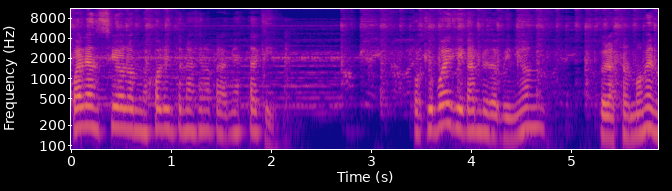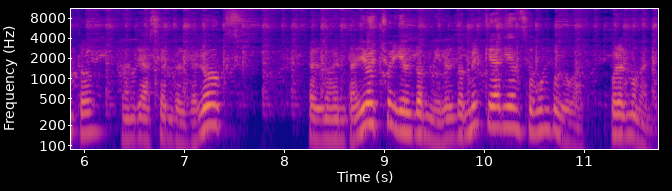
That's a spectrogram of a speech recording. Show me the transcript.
¿cuáles han sido los mejores internacionales para mí hasta aquí? Porque puede que cambie de opinión, pero hasta el momento vendría siendo el Deluxe, el 98 y el 2000. El 2000 quedaría en segundo lugar, por el momento.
